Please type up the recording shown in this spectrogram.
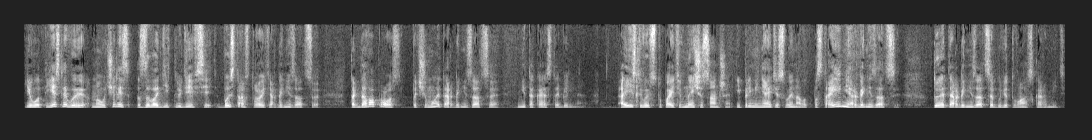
И вот если вы научились заводить людей в сеть, быстро строить организацию – Тогда вопрос, почему эта организация не такая стабильная? А если вы вступаете в Nature Sunshine и применяете свой навык построения организации, то эта организация будет вас кормить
